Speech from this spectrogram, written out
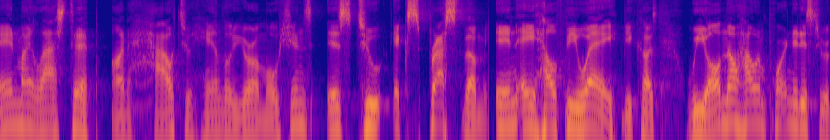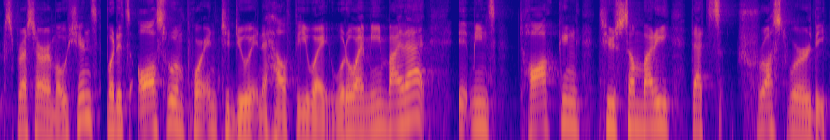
And my last tip on how to handle your emotions is to express them in a healthy way because we all know how important it is to express our emotions, but it's also important to do it in a healthy way. What do I mean by that? It means talking to somebody that's trustworthy,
